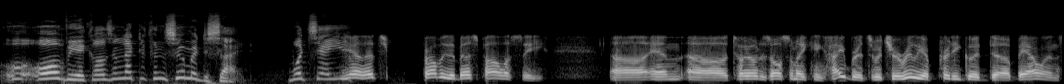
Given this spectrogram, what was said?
all, all, vehicles and let the consumer decide. What say you? Yeah, that's probably the best policy. Uh, and uh, Toyota is also making hybrids, which are really a pretty good uh, balance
